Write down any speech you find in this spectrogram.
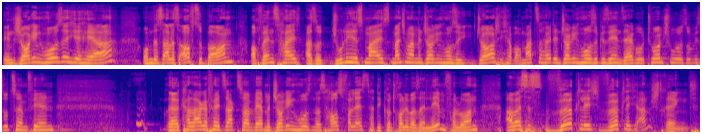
in Jogginghose hierher, um das alles aufzubauen. Auch wenn es heißt, also Julie ist meist manchmal mit Jogginghose, Josh, ich habe auch Matze heute in Jogginghose gesehen, sehr gut, Turnschuhe sowieso zu empfehlen. Äh, Karl Lagerfeld sagt zwar, wer mit Jogginghosen das Haus verlässt, hat die Kontrolle über sein Leben verloren, aber es ist wirklich, wirklich anstrengend.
